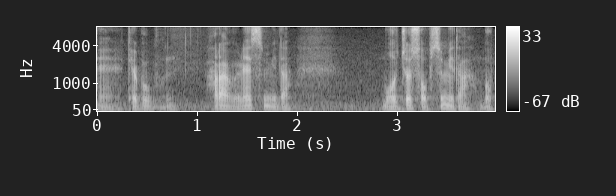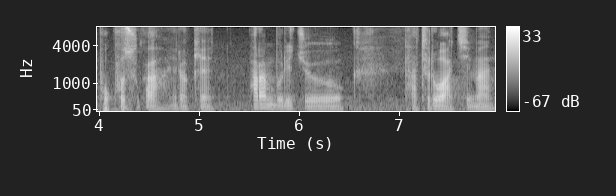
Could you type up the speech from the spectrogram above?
네, 대부분 하락을 했습니다. 뭐 어쩔 수 없습니다. 뭐 폭포수가 이렇게 파란불이 쭉 다 들어왔지만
